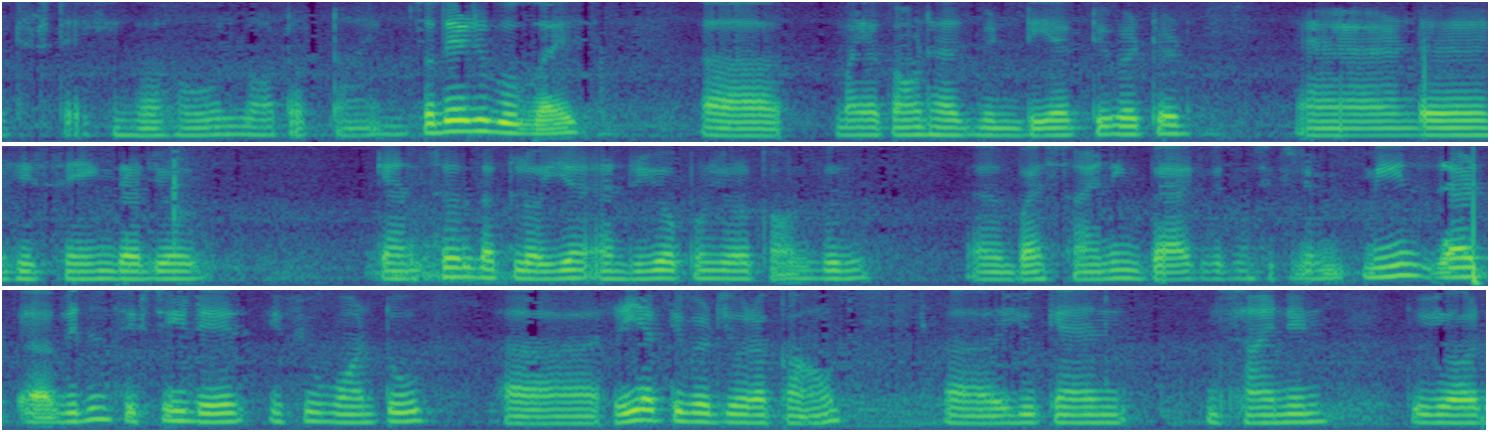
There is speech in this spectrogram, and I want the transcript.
it's taking a whole lot of time. So there you go guys. Uh, my account has been deactivated and uh, he's saying that you cancel the closure and reopen your account with uh, by signing back within 60 days. Means that uh, within 60 days if you want to uh, reactivate your account uh, you can sign in to your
